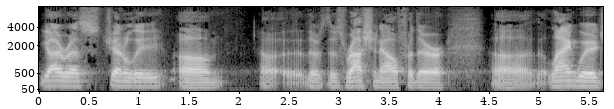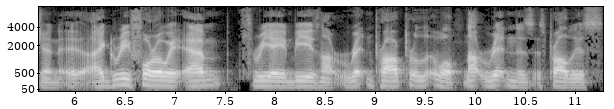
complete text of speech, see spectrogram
The IRS generally um, uh, there's there's rationale for their uh, language, and uh, I agree. 408M, 3A and B is not written properly. Well, not written is, is probably as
